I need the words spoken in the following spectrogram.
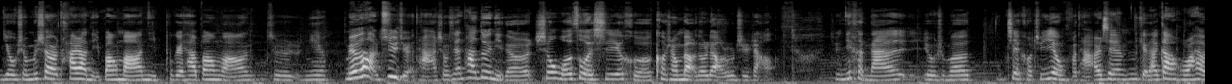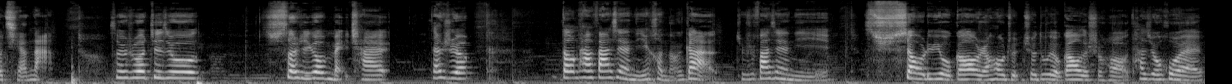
有什么事儿他让你帮忙，你不给他帮忙，就是你没办法拒绝他。首先，他对你的生活作息和课程表都了如指掌，就你很难有什么借口去应付他，而且你给他干活还有钱拿，所以说这就算是一个美差。但是，当他发现你很能干，就是发现你效率又高，然后准确度又高的时候，他就会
